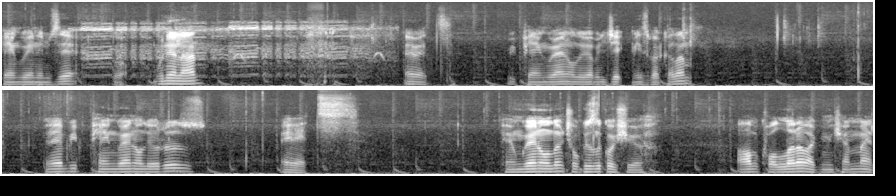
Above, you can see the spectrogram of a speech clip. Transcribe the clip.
Penguenimizi... Bu, bu ne lan? Evet. Bir penguen olabilecek miyiz bakalım. Ve bir penguen oluyoruz. Evet. Penguen oldum çok hızlı koşuyor. Abi kollara bak mükemmel.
